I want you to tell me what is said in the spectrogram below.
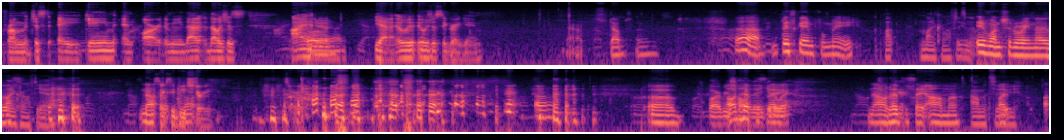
from just a game and art. I mean that that was just I Totally, Yeah. yeah it was, it was just a great game. Dubs. um, ah, best game for me. Minecraft, isn't it? Everyone should already know this. Minecraft, yeah. nah, Sexy Beach no. Story. Sorry. Uh, Barbie's I'd holiday say- getaway. no, I'd have to say Arma. Arma 2. Like, uh,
